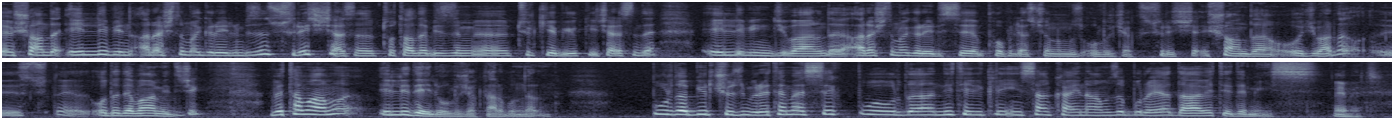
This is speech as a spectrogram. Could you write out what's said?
e, şu anda 50 bin araştırma görevlimizin süreç içerisinde totalde bizim e, Türkiye büyüklüğü içerisinde 50 bin civarında araştırma görevlisi popülasyonumuz olacak süreç. Şu anda o civarda o da devam edecek. Ve tamamı 50 değil olacaklar bunların. Burada bir çözüm üretemezsek burada nitelikli insan kaynağımızı buraya davet edemeyiz. Evet.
